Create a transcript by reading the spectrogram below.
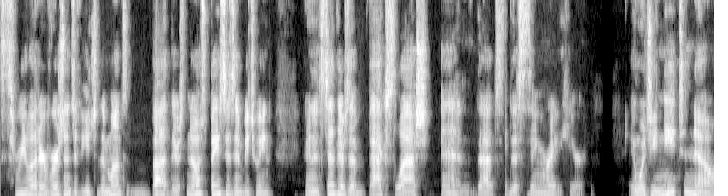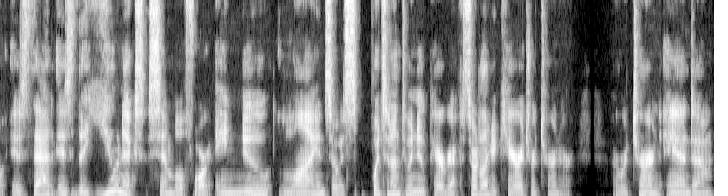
three-letter versions of each of the months, but there's no spaces in between. And instead, there's a backslash n. That's this thing right here. And what you need to know is that is the Unix symbol for a new line. So it puts it onto a new paragraph. It's sort of like a carriage returner, a return. And um,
